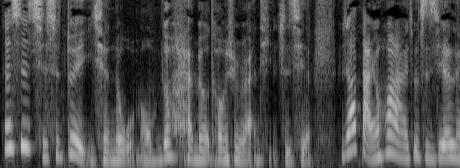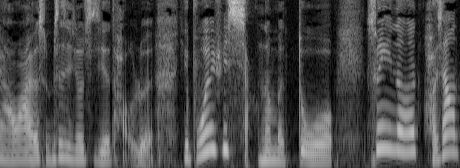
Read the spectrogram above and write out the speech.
但是其实对以前的我们，我们都还没有通讯软体之前，人家打电话来就直接聊啊，有什么事情就直接讨论。也不会去想那么多，所以呢，好像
